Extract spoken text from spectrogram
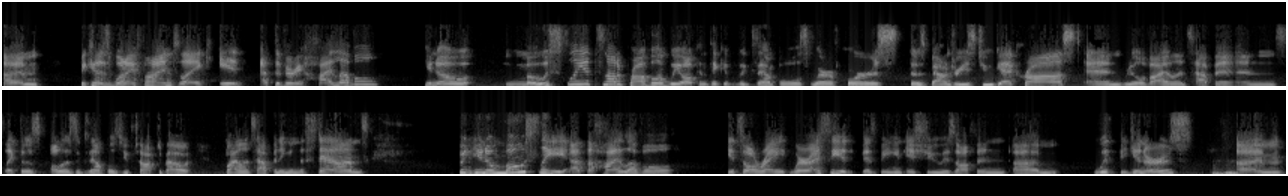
Um, because what I find like it at the very high level, you know, mostly it's not a problem. We all can think of examples where, of course, those boundaries do get crossed and real violence happens. Like those, all those examples you've talked about, violence happening in the stands. But you know, mostly at the high level, it's all right. Where I see it as being an issue is often um, with beginners. Mm-hmm. Um,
